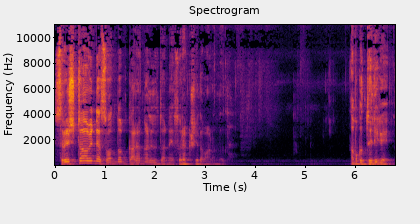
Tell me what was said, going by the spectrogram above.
സൃഷ്ടാവിന്റെ സ്വന്തം കരങ്ങളിൽ തന്നെ സുരക്ഷിതമാണെന്നത്. നമുക്ക് തിരികെ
